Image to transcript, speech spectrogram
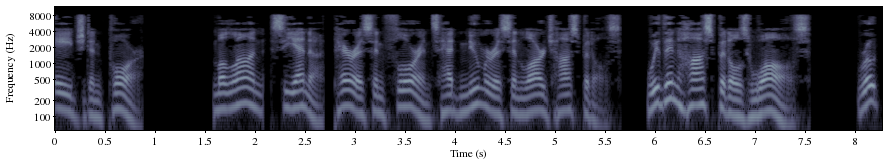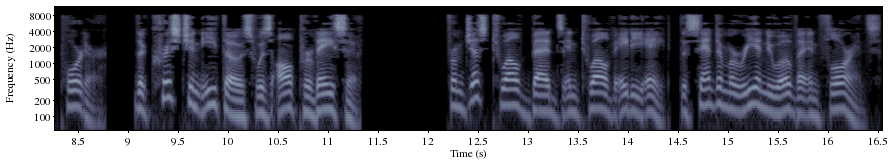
aged and poor. Milan, Siena, Paris and Florence had numerous and large hospitals, within hospitals' walls Wrote Porter, "...the Christian ethos was all-pervasive." From just 12 beds in 1288, the Santa Maria Nuova in Florence,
